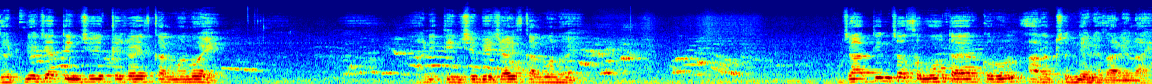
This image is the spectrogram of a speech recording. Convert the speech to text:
घटनेच्या तीनशे एक्केचाळीस कलमान्वये आणि तीनशे बेचाळीस कलमान्वये जातींचा समूह तयार करून आरक्षण देण्यात आलेलं आहे.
